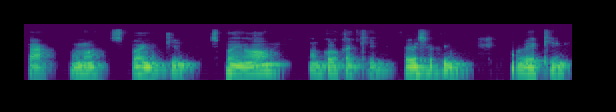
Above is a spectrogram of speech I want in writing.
Tá, vamos lá. Espanha aqui. Espanhol. Vamos colocar aqui. Esse aqui. Vamos ver aqui.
